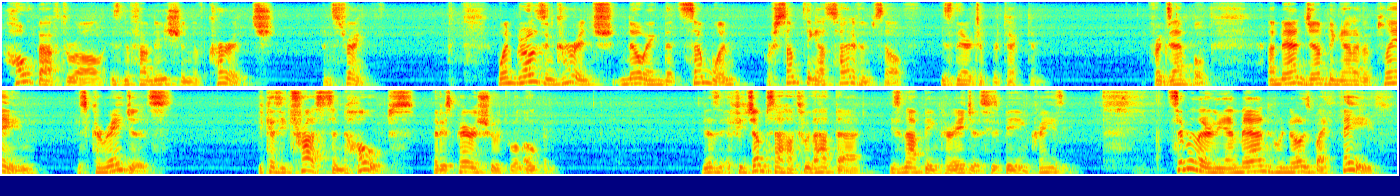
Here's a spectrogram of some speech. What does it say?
Hope, after all, is the foundation of courage and strength. One grows in courage knowing that someone or something outside of himself is there to protect him. For example, a man jumping out of a plane is courageous because he trusts and hopes that his parachute will open. If he jumps out without that, he's not being courageous, he's being crazy. Similarly, a man who knows by faith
